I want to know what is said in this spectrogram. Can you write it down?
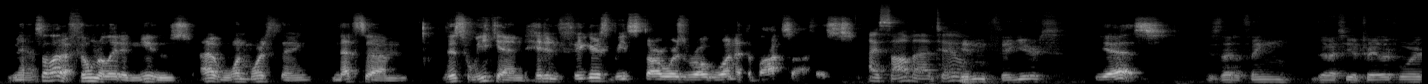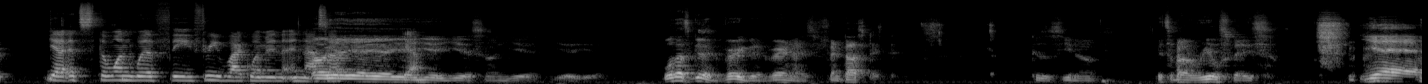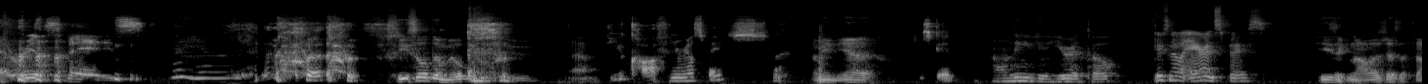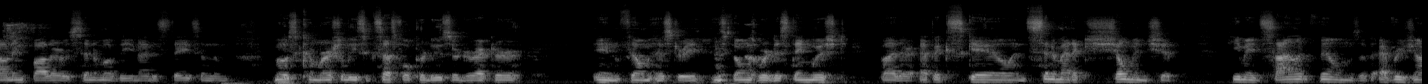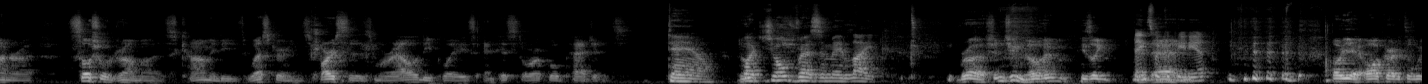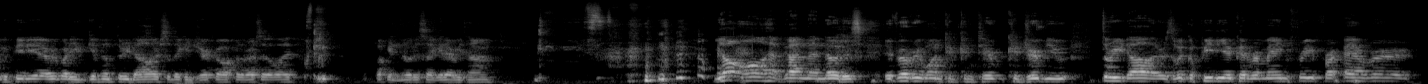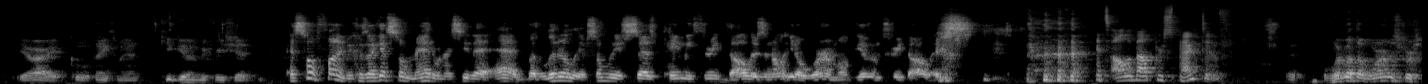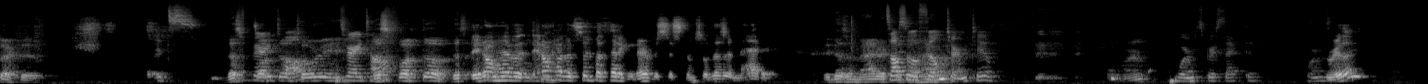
Man, it's a lot of film related news. I have one more thing. And that's um this weekend, Hidden Figures beats Star Wars Rogue One at the box office. i saw that too Hidden Figures? Yes. Is that a thing? Did I see a trailer for it? yeah it's the one with the three black women and nasa Oh yeah, yeah, yeah, yeah, Yeah. yeah, yeah, son, yeah, yeah, yeah. Well, that's good. Very good. Very nice. Fantastic. Because you know, it's about real space. Yeah, real space. Cecil DeMille, dude. Do you cough in real space? I mean, yeah, It's good. I don't think you can hear it though. there's no air in space He's acknowledged as the founding father of cinema of the United States and the most commercially successful producer director in film history. His films were distinguished by their epic scale and cinematic showmanship. He made silent films of every genre social dramas, comedies, westerns, farces, morality plays, and historical pageants. Damn. What's your resume like? Bruh, shouldn't you know him? He's like. Thanks, dad. Wikipedia. Oh, yeah, all credit to Wikipedia. Everybody give them $3 so they can jerk off for the rest of their life. Fucking notice I get every time. Y'all all have gotten that notice. If everyone could contrib- contribute $3, Wikipedia could remain free forever. Yeah, alright, cool. Thanks, man. Keep giving me free shit. It's so funny because I get so mad when I see that ad, but literally, if somebody says, pay me $3 and I'll eat a worm, I'll give them $3. it's all about perspective. what about the worm's perspective? It's That's Very fucked tall. up, Tori. It's very tall. That's fucked up. That's they don't have a they don't have a sympathetic nervous system, so it doesn't matter. It doesn't matter. it's if also a film have term too. Worm. Worm's perspective. Worm's Really?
